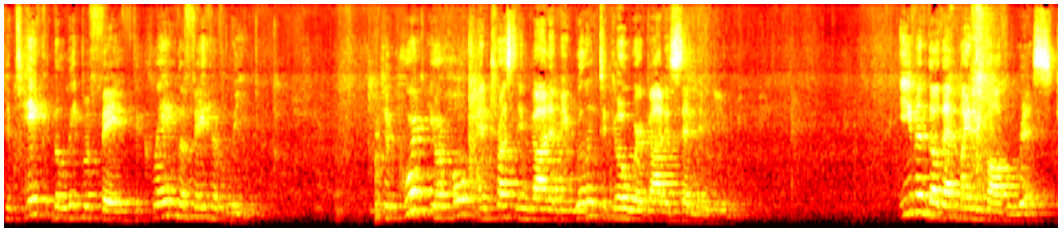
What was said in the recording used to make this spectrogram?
to take the leap of faith, to claim the faith of leap, to put your hope and trust in God and be willing to go where God is sending you. Even though that might involve risk.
